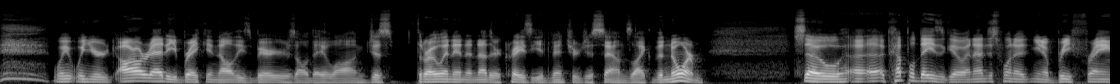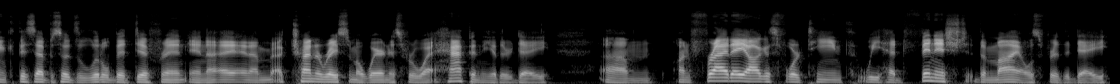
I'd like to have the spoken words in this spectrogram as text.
when when you're already breaking all these barriers all day long, just throwing in another crazy adventure just sounds like the norm. So uh, a couple days ago, and I just want to you know brief Frank. This episode's a little bit different, and I and I'm trying to raise some awareness for what happened the other day. Um, on Friday, August 14th, we had finished the miles for the day.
